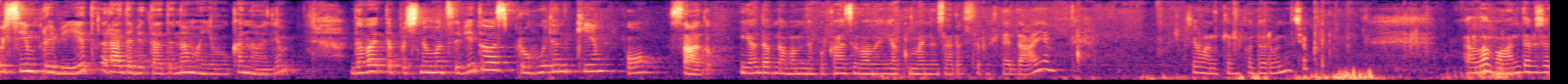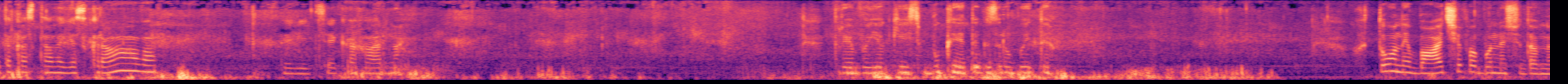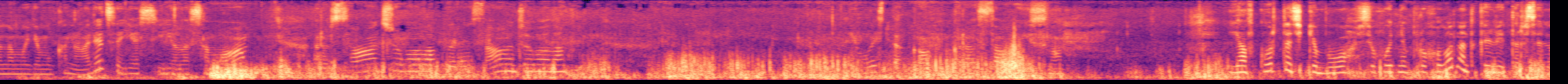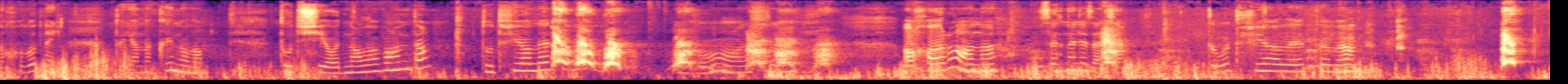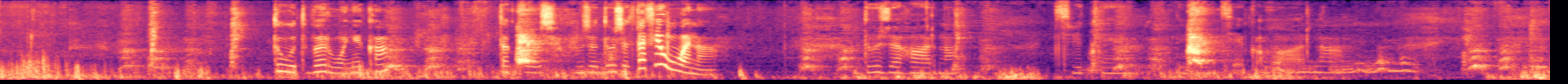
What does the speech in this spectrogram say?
Усім привіт! Рада вітати на моєму каналі. Давайте почнемо це відео з прогулянки по саду. Я давно вам не показувала, як у мене зараз виглядає. Фіонкін подаруночок. Лаванда вже така стала яскрава. Дивіться, яка гарна. Треба якийсь букетик зробити. Хто не бачив або нещодавно на моєму каналі, це я сіяла сама, розсаджувала, пересаджувала. І ось така краса вийшла. Я в курточці, бо сьогодні прохолодно, такий вітер сильно холодний, то я накинула. Тут ще одна лаванда, тут фіолетова. Боже. Охорона. Сигналізація. Тут фіолетове. Тут Вероніка. Також вже дуже. Та Фіона! Дуже гарно цвіте. Дивіться, яка гарна.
